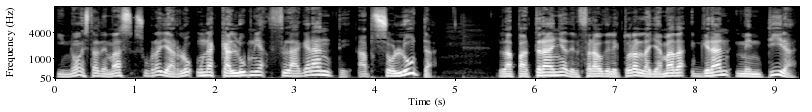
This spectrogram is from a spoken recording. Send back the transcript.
y no está de más subrayarlo, una calumnia flagrante, absoluta, la patraña del fraude electoral, la llamada gran mentira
